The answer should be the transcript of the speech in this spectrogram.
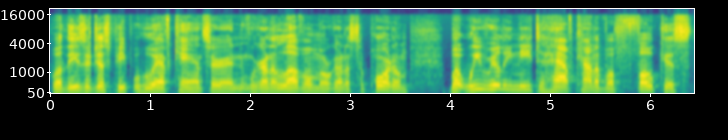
well, these are just people who have cancer and we're going to love them, we're going to support them. But we really need to have kind of a focused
